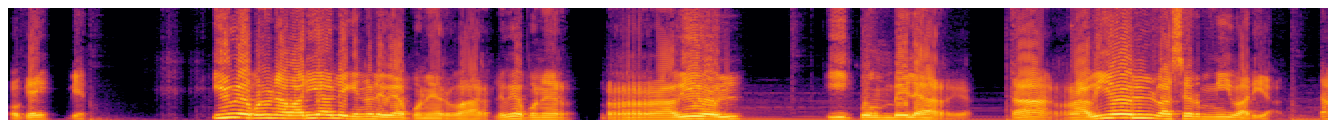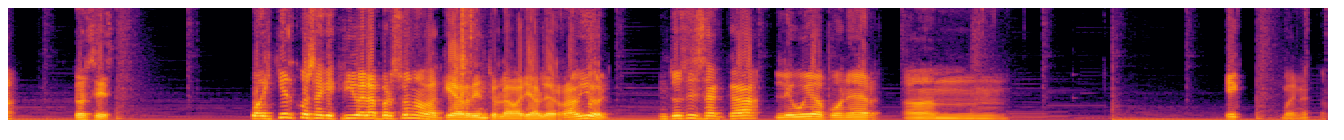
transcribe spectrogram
¿Ok? Bien. Y voy a poner una variable que no le voy a poner var. Le voy a poner raviol y con B larga. ¿Está? Raviol va a ser mi variable. Entonces, cualquier cosa que escriba la persona va a quedar dentro de la variable raviol. Entonces acá le voy a poner... bueno, esto,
